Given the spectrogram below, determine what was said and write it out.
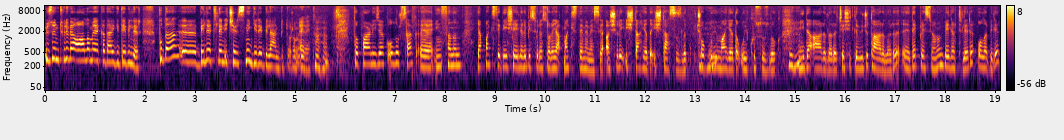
üzüntülü ve ağlamaya kadar gidebilir. Bu da e, belirtilerin içerisine girebilen bir durum. Evet. Toparlayacak olursak e, insanın yapmak istediği şeyleri bir süre sonra yapmak istememesi, aşırı iştah ya da iştahsızlık, çok uyuma ya da uykusuzluk, mide ağrıları, çeşitli vücut ağrıları e, depresyonun belirtileri olabilir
